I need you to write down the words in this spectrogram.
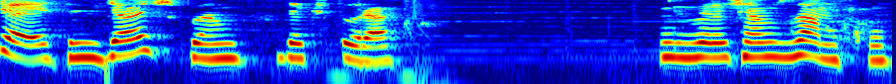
Ja jestem? Widziałeś? Byłem w teksturach. Nie wyleciałem z zamku.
